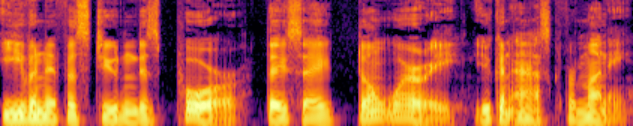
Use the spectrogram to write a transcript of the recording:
Even if a student is poor, they say, don't worry, you can ask for money.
